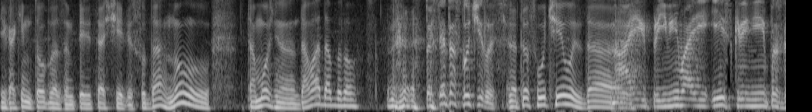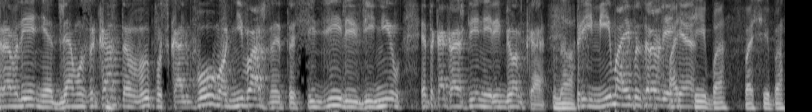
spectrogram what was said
и каким-то образом перетащили сюда. Ну, Таможня дала добро. То есть это случилось? Это случилось, да. Ну, и прими мои искренние поздравления для музыкантов. Выпуск альбома, неважно, это CD или винил, это как рождение ребенка. Да. Прими мои поздравления. Спасибо, спасибо.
